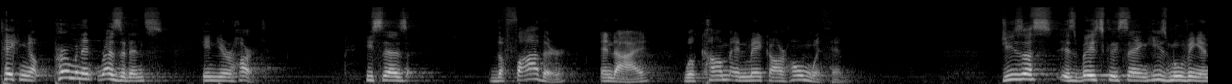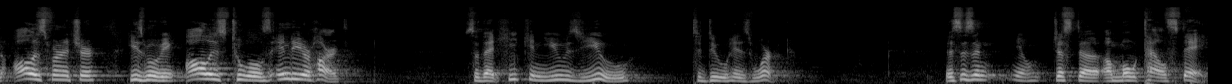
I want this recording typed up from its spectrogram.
taking up permanent residence in your heart. He says, The Father and I will come and make our home with him. Jesus is basically saying he's moving in all his furniture, he's moving all his tools into your heart so that he can use you to do his work. This isn't, you know, just a, a motel stay.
